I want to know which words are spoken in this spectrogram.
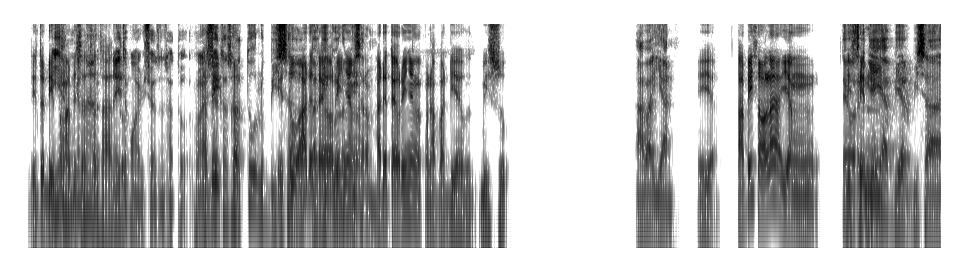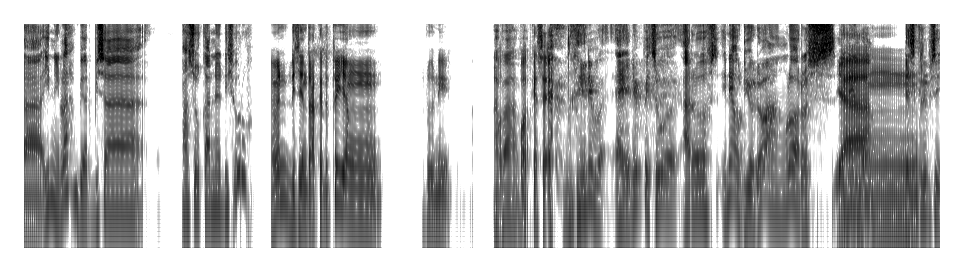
Itu di pengabdi kena. setan satu. Nah itu pengabdi setan satu. Tapi setan satu lebih itu ada teorinya lebih serem. Ada teorinya nggak kenapa dia bisu? Apa Ian? Iya. Tapi soalnya yang Di Teorinya scene- ya biar bisa inilah biar bisa pasukannya disuruh. Emang di scene terakhir itu yang Aduh ini Apa, apa? podcast ya ini eh ini pisu harus ini audio doang lo harus ini Yang dong, deskripsi.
